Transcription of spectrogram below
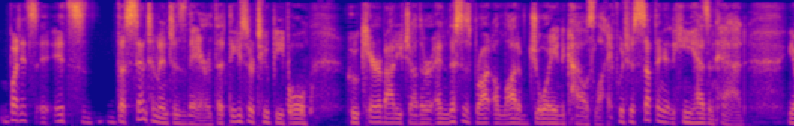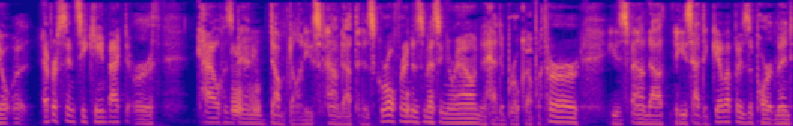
but it's it's the sentiment is there that these are two people who care about each other, and this has brought a lot of joy into Kyle's life, which is something that he hasn't had. You know, uh, ever since he came back to Earth, Kyle has been mm-hmm. dumped on. He's found out that his girlfriend is messing around and had to broke up with her. He's found out he's had to give up his apartment.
